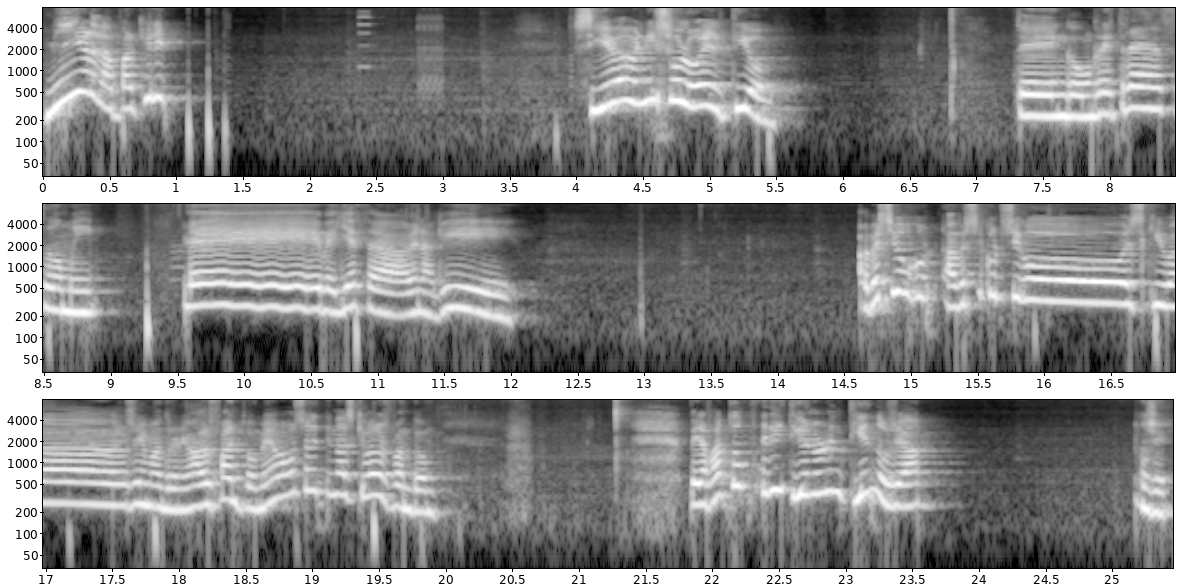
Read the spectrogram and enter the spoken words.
¡Mierda! ¿Para qué le...? Si iba a venir solo él, tío. Tengo un retraso muy... ¡Eh, belleza! Ven aquí. A ver si, a ver si consigo esquivar al Matronio. Al Phantom, ¿eh? Vamos a intentar esquivar al Phantom. Pero Phantom Freddy, tío, no lo entiendo, o sea... No sé.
